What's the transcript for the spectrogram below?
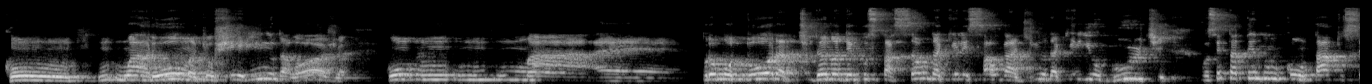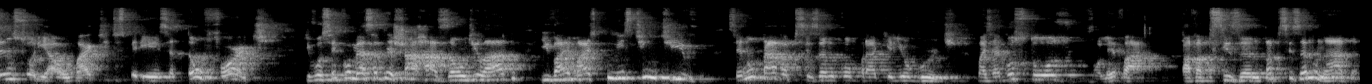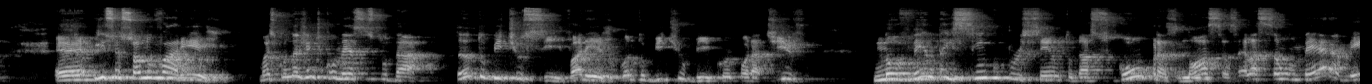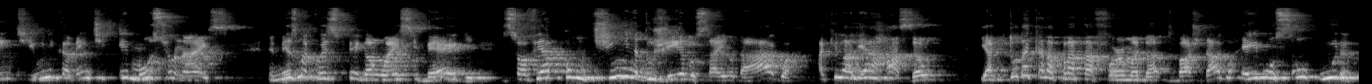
com um aroma, que é o cheirinho da loja, com um, um, uma é, promotora te dando a degustação daquele salgadinho, daquele iogurte, você está tendo um contato sensorial, um marketing de experiência tão forte que você começa a deixar a razão de lado e vai mais para o instintivo. Você não estava precisando comprar aquele iogurte, mas é gostoso, vou levar. Estava precisando, não está precisando nada. É, isso é só no varejo. Mas quando a gente começa a estudar tanto B2C, varejo, quanto B2B, corporativo, 95% das compras nossas, elas são meramente, unicamente emocionais. É a mesma coisa se pegar um iceberg e só ver a pontinha do gelo saindo da água, aquilo ali é a razão. E a, toda aquela plataforma da, debaixo d'água é emoção pura.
